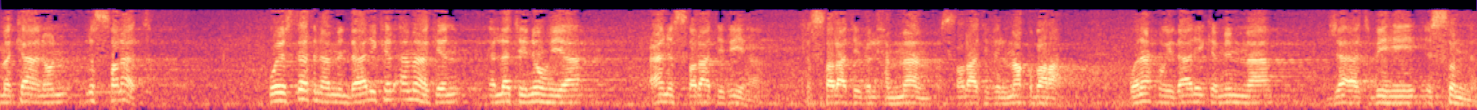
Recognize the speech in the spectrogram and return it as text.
مكان للصلاة. ويستثنى من ذلك الأماكن التي نهي عن الصلاة فيها كالصلاة في الحمام الصلاة في المقبرة ونحو ذلك مما جاءت به السنة.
